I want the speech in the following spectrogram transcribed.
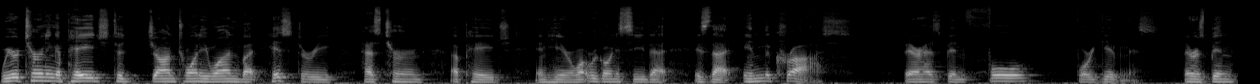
we're turning a page to John 21, but history has turned a page in here. And what we're going to see that is that in the cross, there has been full forgiveness. There has been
